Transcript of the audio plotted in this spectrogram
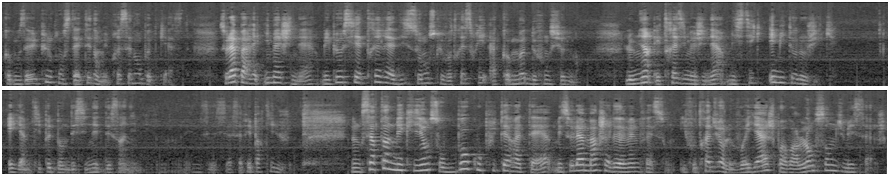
comme vous avez pu le constater dans mes précédents podcasts. Cela paraît imaginaire, mais il peut aussi être très réaliste selon ce que votre esprit a comme mode de fonctionnement. Le mien est très imaginaire, mystique et mythologique. Et il y a un petit peu de bande dessinée, de dessin animé. Ça, ça fait partie du jeu. Donc certains de mes clients sont beaucoup plus terre à terre, mais cela marche de la même façon. Il faut traduire le voyage pour avoir l'ensemble du message.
